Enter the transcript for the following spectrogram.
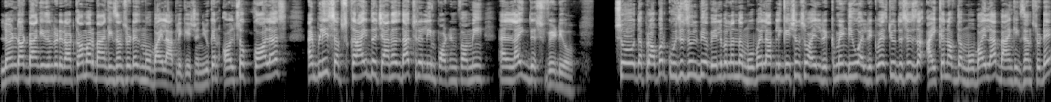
learn.bankexamstoday.com or bankexamstoday's mobile application. You can also call us and please subscribe the channel. That's really important for me and like this video. So the proper quizzes will be available on the mobile application. So i'll recommend you i'll request you this is the icon of the mobile app bank exams today.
